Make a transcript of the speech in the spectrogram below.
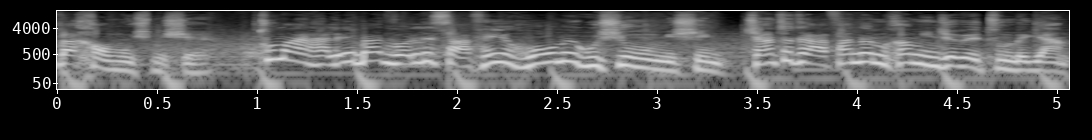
و خاموش میشه. تو مرحله بعد وارد صفحه هوم گوشیمون میشیم. چند تا ترفند می‌خوام اینجا بهتون بگم.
